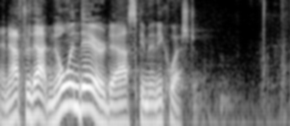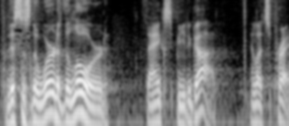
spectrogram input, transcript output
And after that, no one dared to ask him any question. This is the word of the Lord. Thanks be to God. And let's pray.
